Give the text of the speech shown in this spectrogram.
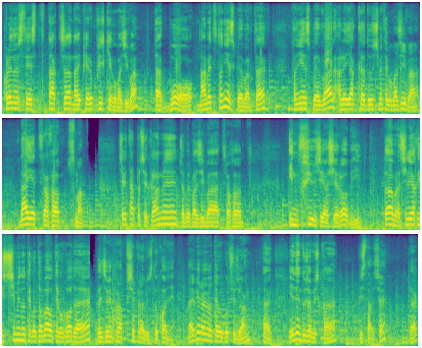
Kolejność jest tak, że najpierw wszystkiego warzywa. Tak, bo nawet to nie jest bewar, tak? To nie jest bewar, ale jak dorzucimy tego warzywa, daje trochę smaku. Czyli tak poczekamy, żeby warzywa trochę infuzja się robi. Dobra, czyli jakieś 3 minuty gotowało tego wodę. Będziemy pra- przyprawić, dokładnie. Najpierw tego gochujang. Tak, jeden duża łyżka wystarczy, tak?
